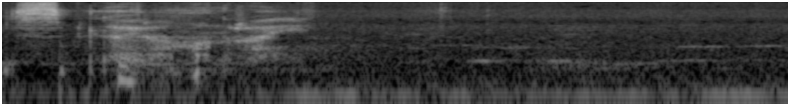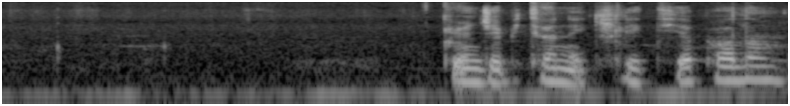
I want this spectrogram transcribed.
Bismillahirrahmanirrahim. Önce bir tane kilit yapalım.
